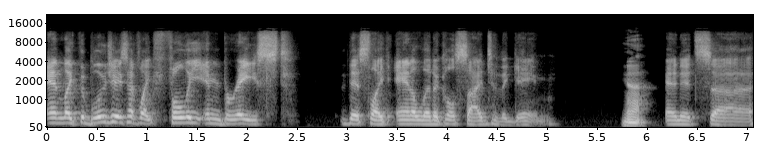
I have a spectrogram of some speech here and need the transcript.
And like the blue jays have like fully embraced this like analytical side to the game. Yeah, and it's uh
